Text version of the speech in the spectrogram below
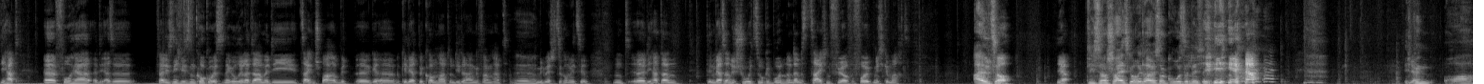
die hat äh, vorher, also, für die es nicht wissen, Coco ist eine Gorilladame, die Zeichensprache mit, äh, äh, gelehrt bekommen hat und die dann angefangen hat, Äh, mit Menschen zu kommunizieren. Und äh, die hat dann den Wärtern die Schuhe zugebunden und dann das Zeichen für verfolgt mich gemacht. Alter! Ja. Dieser scheiß Gorilla ist so gruselig. ja. Ich Ja. bin. Oh.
